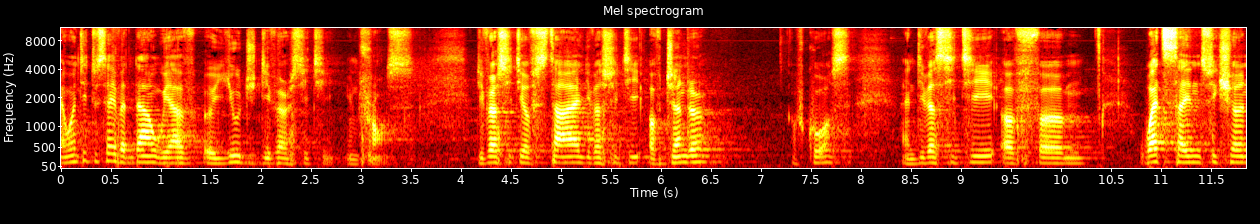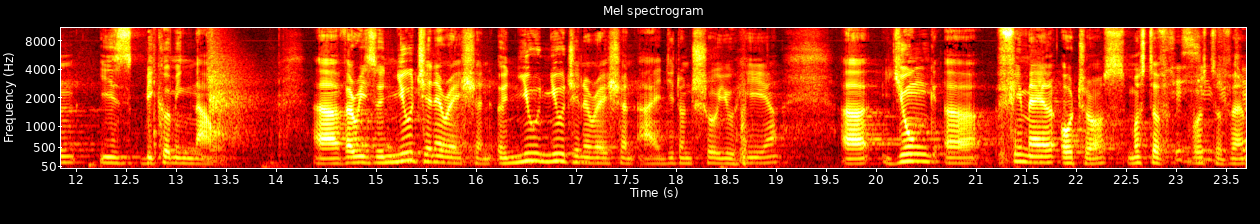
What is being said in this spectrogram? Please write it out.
I wanted to say that now we have a huge diversity in France. Diversity of style, diversity of gender, of course, and diversity of um, what science fiction is becoming now. Uh, there is a new generation, a new, new generation I didn't show you here, uh, young uh, female authors, most of, most of them,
